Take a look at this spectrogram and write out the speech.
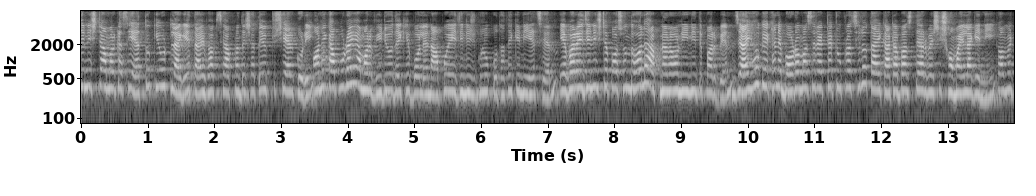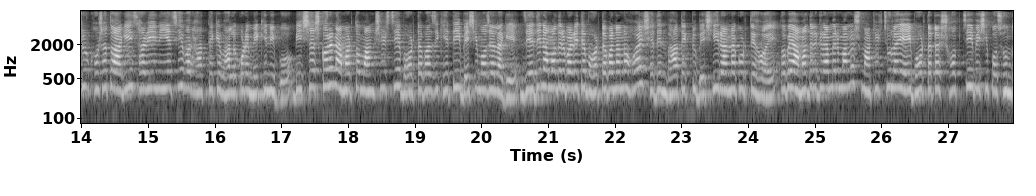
জিনিসটা আমার কাছে এত কিউট লাগে, তাই ভাবছি আপনাদের সাথে একটু শেয়ার করি। অনেক আপুরাই আমার ভিডিও দেখে বলেন, আপু, এই জিনিসগুলো কোথা থেকে নিয়েছেন? এবার এই জিনিসটা পছন্দ হলে আপনারাও নিয়ে নিতে পারবেন। যাই হোক, এখানে বড় মাছের একটা টুকরা ছিল, তাই কাটা বাঁচতে আর বেশি সময় লাগেনি। টমেটোর খোসা তো আগেই ছাড়িয়ে নিয়েছি, এবার হাত থেকে ভালো করে মেখে নিব। বিশ্বাস করেন, আমার তো মাংসের চেয়ে ভর্তা ভাজি খেতেই বেশি মজা লাগে। যেদিন আমাদের বাড়িতে ভর্তা বানানো হয়, সেদিন ভাত একটু বেশি রান্না করতে হয়। তবে আমাদের গ্রামের মানুষ মাটির চুলায় এই ভর্তাটা সবচেয়ে বেশি পছন্দ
